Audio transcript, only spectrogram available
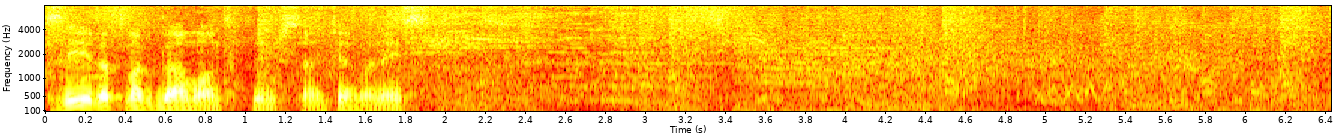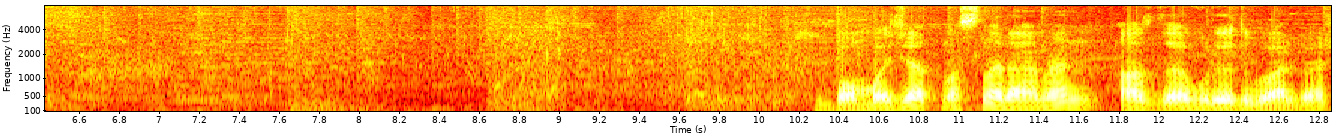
zehir atmak daha mantıklıymış sanki ama neyse. Bombacı atmasına rağmen az daha vuruyordu barbar.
